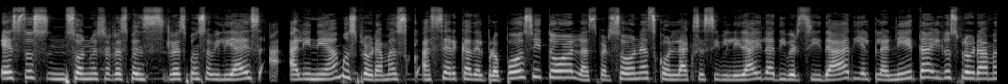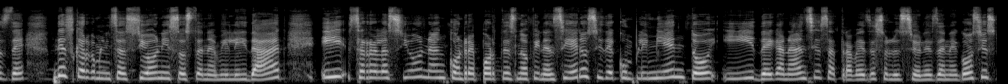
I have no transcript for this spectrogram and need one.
Estos son nuestras responsabilidades. Alineamos programas acerca del propósito, las personas con la accesibilidad y la diversidad y el planeta y los programas de descarbonización y sostenibilidad y se relacionan con reportes no financieros y de cumplimiento y de ganancias a través de soluciones de negocios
